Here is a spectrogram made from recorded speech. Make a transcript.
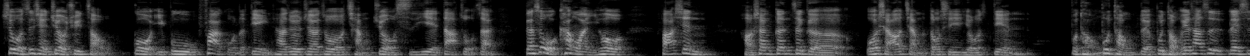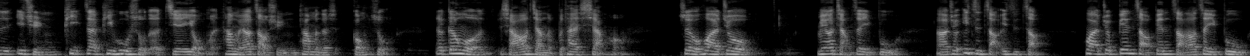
所以我之前就有去找过一部法国的电影，它就叫做《抢救失业大作战》。但是我看完以后发现，好像跟这个我想要讲的东西有点不同。不同，对不同，因为它是类似一群庇在庇护所的街友们，他们要找寻他们的工作，那跟我想要讲的不太像哦，所以我后来就没有讲这一部，然后就一直找一直找，后来就边找边找到这一部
